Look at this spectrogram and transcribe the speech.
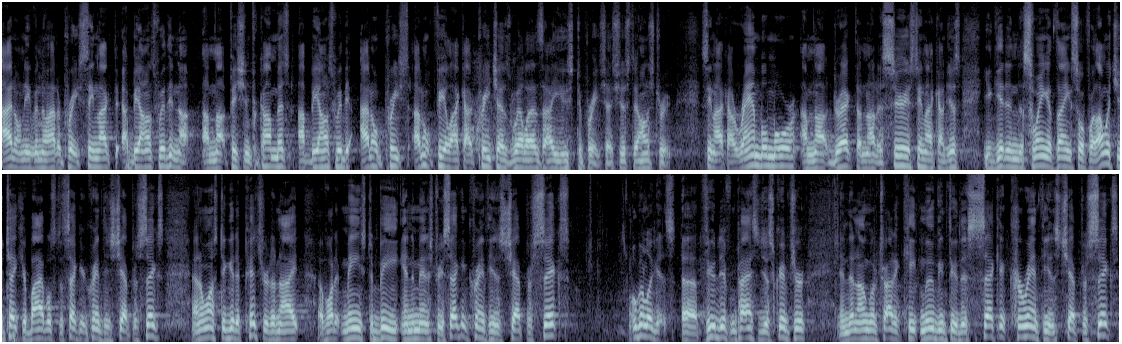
I don't even know how to preach. Seem like I'll be honest with you, not, I'm not fishing for compliments. I'll be honest with you, I don't preach. I don't feel like I preach as well as I used to preach. That's just the honest truth. Seem like I ramble more. I'm not direct. I'm not as serious. Seem like I just, you get in the swing of things, so forth. I want you to take your Bibles to 2 Corinthians chapter 6, and I want us to get a picture tonight of what it means to be in the ministry. 2 Corinthians chapter 6. We're going to look at a few different passages of Scripture, and then I'm going to try to keep moving through this Second Corinthians chapter 6,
